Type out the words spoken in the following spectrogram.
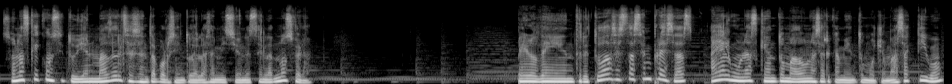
son las que constituyen más del 60% de las emisiones en la atmósfera. Pero de entre todas estas empresas, hay algunas que han tomado un acercamiento mucho más activo,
